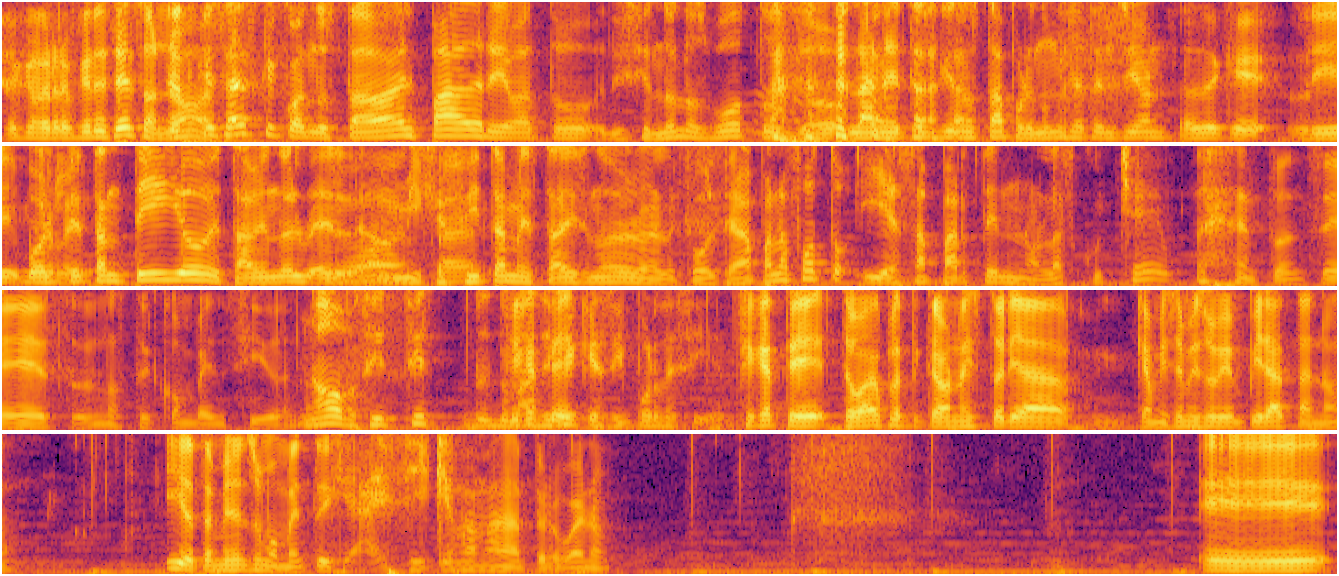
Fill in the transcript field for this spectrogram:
lo que me refieres es eso, ¿no? Es que sabes que cuando estaba el padre, vato, diciendo los votos, yo la neta es que no estaba poniendo mucha atención. ¿Sabes de que Sí, volteé tantillo, estaba viendo el, a mi jefita me estaba diciendo que volteara para la foto y esa parte no la escuché. Entonces, pues, no estoy convencido, ¿no? No, pues sí, sí, nomás dije que sí por decir. Fíjate, te voy a platicar una historia que a mí se me hizo bien pirata, ¿no? Y yo también en su momento dije, ay, sí, qué mamada, pero bueno. Eh,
